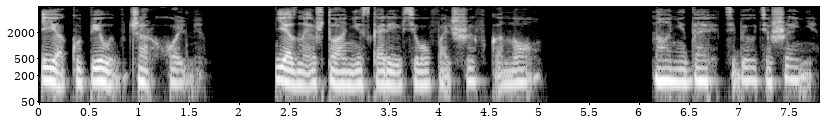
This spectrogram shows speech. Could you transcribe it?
я купил их в Джархольме. Я знаю, что они, скорее всего, фальшивка, но... но они дарят тебе утешение.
